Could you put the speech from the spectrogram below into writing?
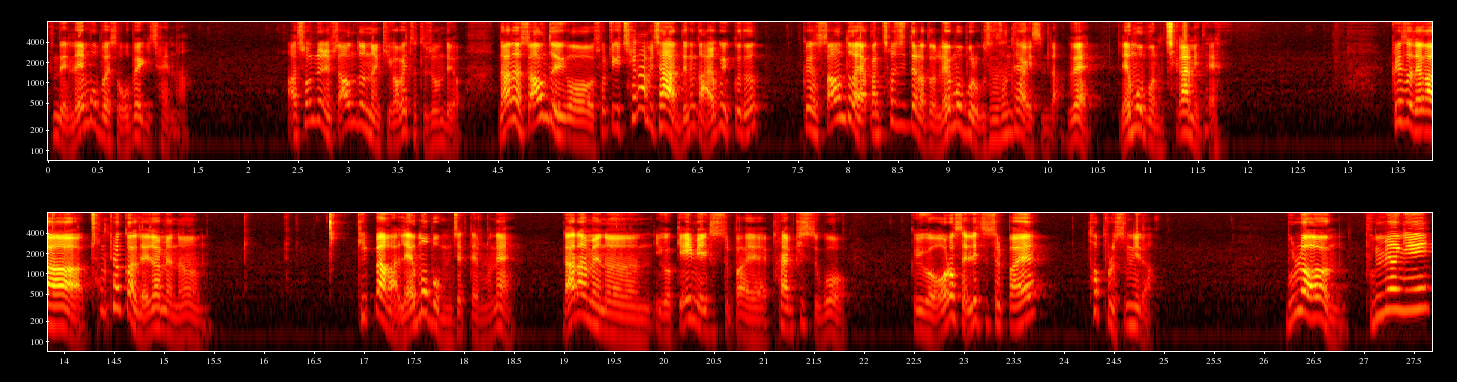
근데 램오버에서 500이 차이나. 아 성준님 사운드는 기가바이트 더 좋은데요. 나는 사운드 이거 솔직히 체감이 잘 안 되는 거 알고 있거든. 그래서 사운드가 약간 처지더라도 램오버를 우선 선택하겠습니다. 왜? 램오버는 체감이 돼. 그래서 내가 총평가를 내자면은 긱바가 램오버 문제 때문에 나라면은 이거 GAMING X 쓸 바에 PRIME P 쓰고 그리고 AORUS ELITE 쓸 바에 TUF를 씁니다. 물론 분명히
